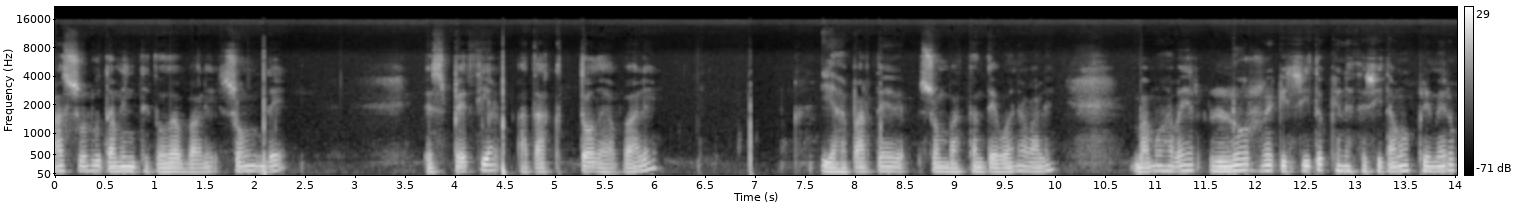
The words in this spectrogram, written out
absolutamente todas, ¿vale? Son de Special Attack, todas, ¿vale? Y aparte son bastante buenas, ¿vale? Vamos a ver los requisitos que necesitamos primero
